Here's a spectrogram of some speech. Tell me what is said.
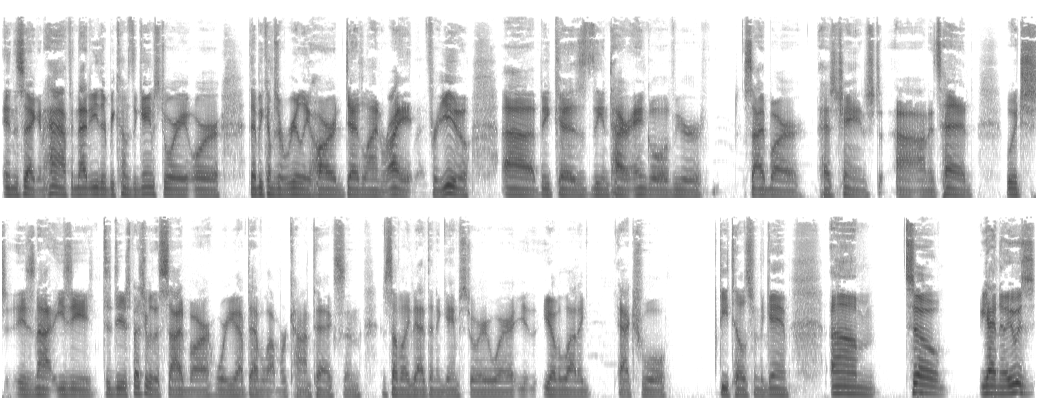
in the second half, and that either becomes the game story or that becomes a really hard deadline right for you uh, because the entire angle of your sidebar has changed uh, on its head, which is not easy to do, especially with a sidebar where you have to have a lot more context and, and stuff like that than a game story where you, you have a lot of actual details from the game. Um, so yeah, no, it was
